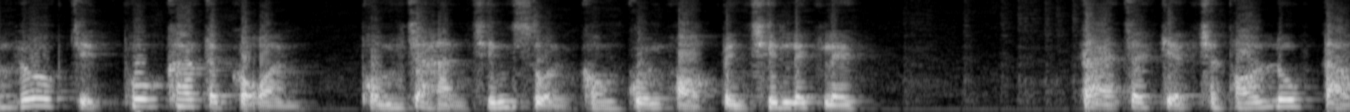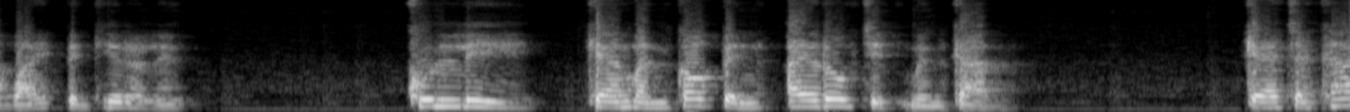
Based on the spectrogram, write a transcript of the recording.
รโรคจิตพวกฆาตกร ผมจะหั่นชิ้นส่วนของคุณออกเป็นชิ้นเล็กๆ แต่จะเก็บเฉพาะลูกตาไว้เป็นที่ระลึก คุณลีแกมันก็เป็นไอโรคจิตเหมือนกัน แกจะฆ่า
